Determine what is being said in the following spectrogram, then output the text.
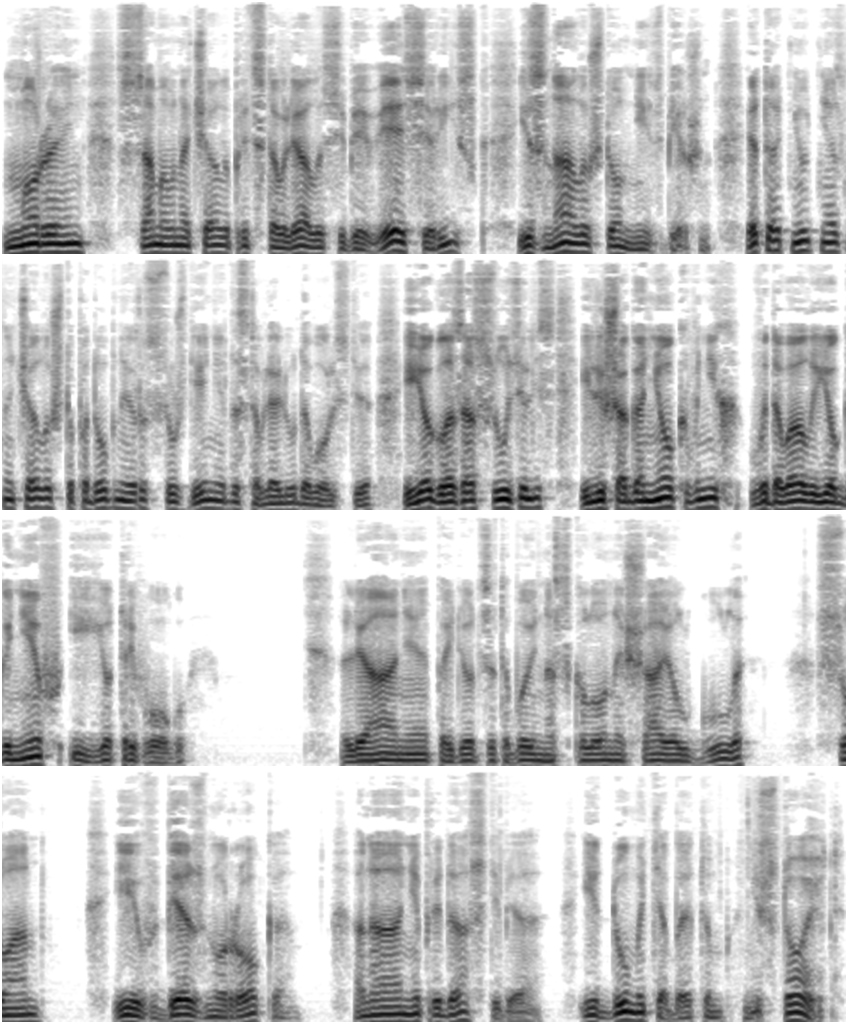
Морейн с самого начала представляла себе весь риск и знала, что он неизбежен. Это отнюдь не означало, что подобные рассуждения доставляли удовольствие. Ее глаза сузились, и лишь огонек в них выдавал ее гнев и ее тревогу. Лиане пойдет за тобой на склоны Шайол-Гула, Суан и в бездну Рока, она не предаст тебя, и думать об этом не стоит.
